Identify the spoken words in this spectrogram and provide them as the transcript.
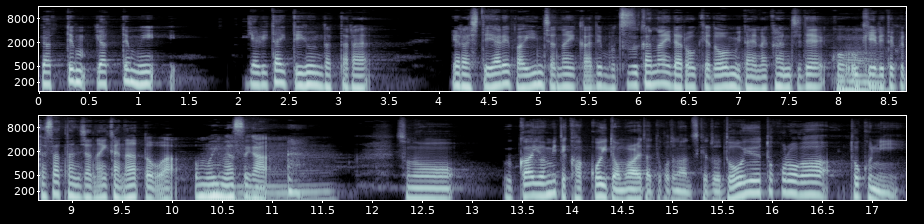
やっても、やってもいい、やりたいって言うんだったら、やらしてやればいいんじゃないか、でも続かないだろうけど、みたいな感じで、こうんう、受け入れてくださったんじゃないかなとは思いますがう。んその、迂回を見てかっこいいと思われたってことなんですけど、どういうところが特に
